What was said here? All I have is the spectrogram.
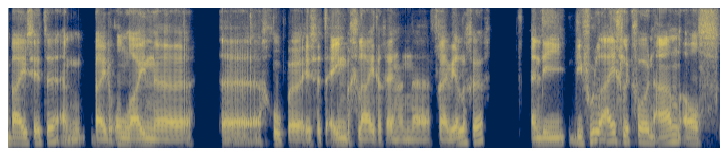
bij zitten. En bij de online groepen is het één begeleider en een vrijwilliger. En die, die voelen eigenlijk gewoon aan als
